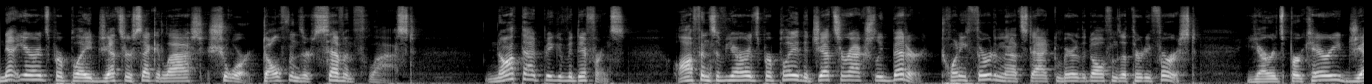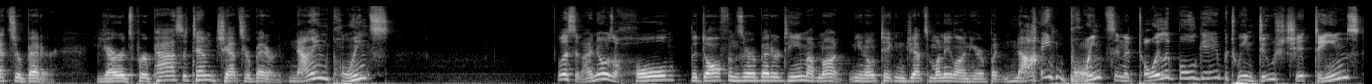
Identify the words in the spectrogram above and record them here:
Net yards per play, Jets are second last, sure. Dolphins are seventh last. Not that big of a difference. Offensive yards per play, the Jets are actually better. 23rd in that stat compared to the Dolphins at 31st. Yards per carry, Jets are better. Yards per pass attempt, Jets are better. Nine points? Listen, I know as a whole the Dolphins are a better team. I'm not, you know, taking Jets money line here, but nine points in a toilet bowl game between two shit teams?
